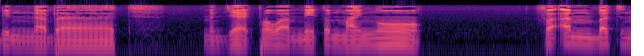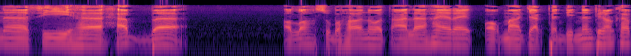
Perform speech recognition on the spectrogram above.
บินนาบัตมันแยกเพราะว่ามีต้นไม้งอกฟะอั อัลลอฮ์ سبحانه และ تعالى ให้อะไรออกมาจากแผ่นดินนั้นพี่น้องครับ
